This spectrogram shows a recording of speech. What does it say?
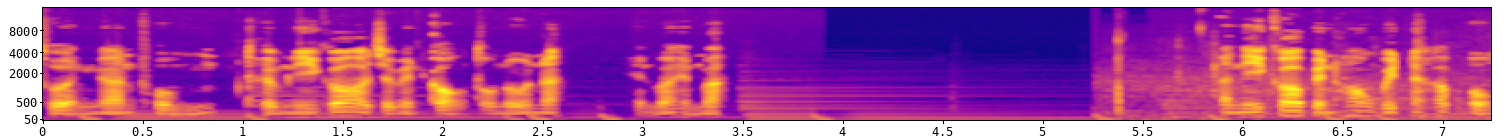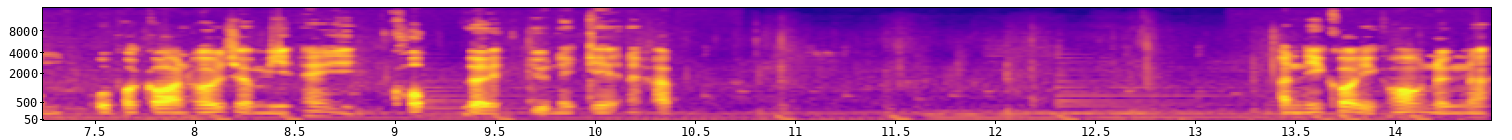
ส่วนงานผมเทอมนี้ก็จะเป็นกล่องตรงนู้นนะ เห็นปะเห็นปะอันนี้ก็เป็นห้องวิทย์นะครับผม อุปกรณ์เขาจะมีให้ครบเลยอยู่ในเกะนะครับ อันนี้ก็อีกห้องหนึ่งนะ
